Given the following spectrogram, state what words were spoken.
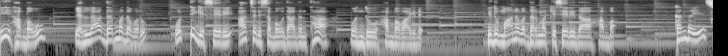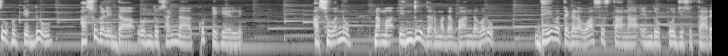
ಈ ಹಬ್ಬವು ಎಲ್ಲ ಧರ್ಮದವರು ಒಟ್ಟಿಗೆ ಸೇರಿ ಆಚರಿಸಬಹುದಾದಂತಹ ಒಂದು ಹಬ್ಬವಾಗಿದೆ. ಇದು ಮಾನವ ಧರ್ಮಕ್ಕೆ ಸೇರಿದ ಹಬ್ಬ. ಕಂದ ಯೇಸು ಹುಟ್ಟಿದ್ದು ಹಸುಗಳಿದ್ದ ಒಂದು ಸಣ್ಣ ಕೊಟ್ಟಿಗೆಯಲ್ಲಿ. ಹಸುವನ್ನು ನಮ್ಮ ಹಿಂದೂ ಧರ್ಮದ ಬಾಂಧವರು ದೇವತೆಗಳ ವಾಸಸ್ಥಾನ ಎಂದು ಪೂಜಿಸುತ್ತಾರೆ.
